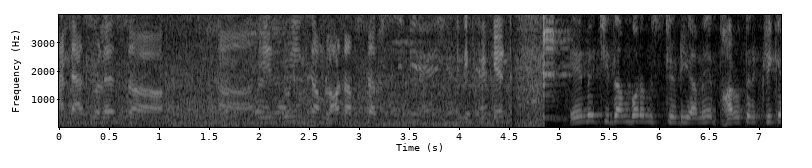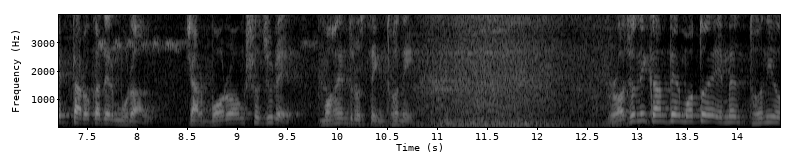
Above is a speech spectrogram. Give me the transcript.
and as well as uh, uh, he is doing some lot of steps in the cricket. M A Chidambaram স্টেডিয়ামে ভারতের ক্রিকেট তারকাদের মুরাল যার বড় অংশ জুড়ে মহেন্দ্র সিং ধোনি রজনীকান্তের মতো এম এস ধোনিও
